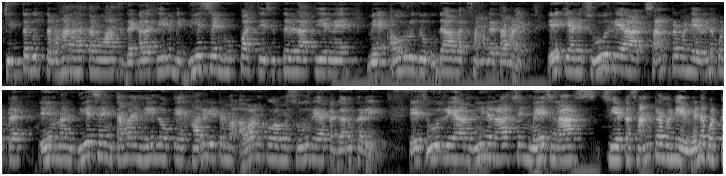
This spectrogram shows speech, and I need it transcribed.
චිත්තගුත්ත මහරහතන් වහන්සේ දැකලා තියෙන මේ දියසෙන් උප්පත්තිය සිද්ධ වෙලා තියෙන්නේ මේ අවුරුදු උදාවත් සමග තමයි. ඒ කියන්නේ සූර්යයා සංක්‍රමණය වෙනකොට එහෙමනම් දියසෙන් තමයි මේ ලෝකේ හරියටම අවංකවම සූර්යයාට ගරු කරේ. ඒ සූර්යයා මීන රාශියෙන් මේෂ රාශියට සංක්‍රමණය වෙනකොට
